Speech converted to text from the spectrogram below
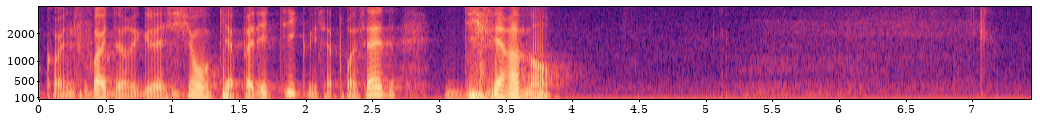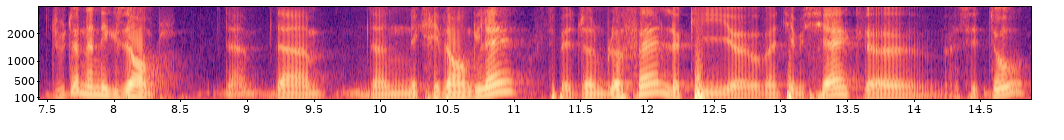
encore une fois, de régulation, qu'il n'y a pas d'éthique, mais ça procède différemment. Je vous donne un exemple d'un écrivain anglais, qui s'appelle John Blofeld, qui au XXe siècle, assez tôt,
